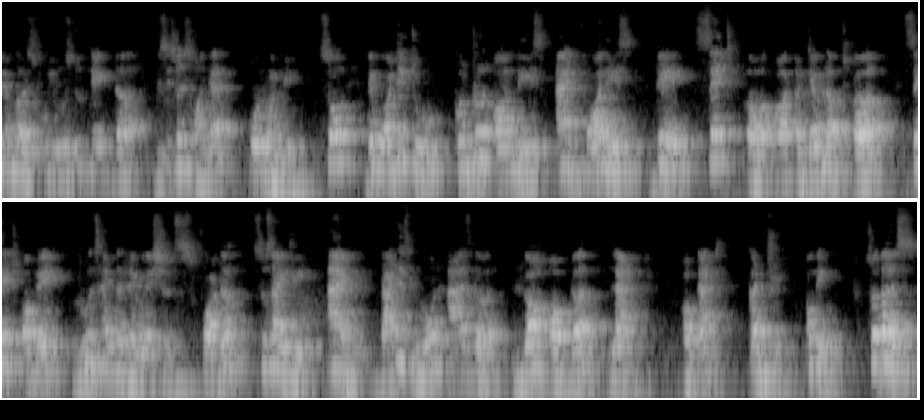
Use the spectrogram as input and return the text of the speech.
members who used to take the decisions on their own only. So they wanted to control on this and for this they set or developed a set of a rules and the regulations for the society and that is known as the law of the land of that country. Okay. So thus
